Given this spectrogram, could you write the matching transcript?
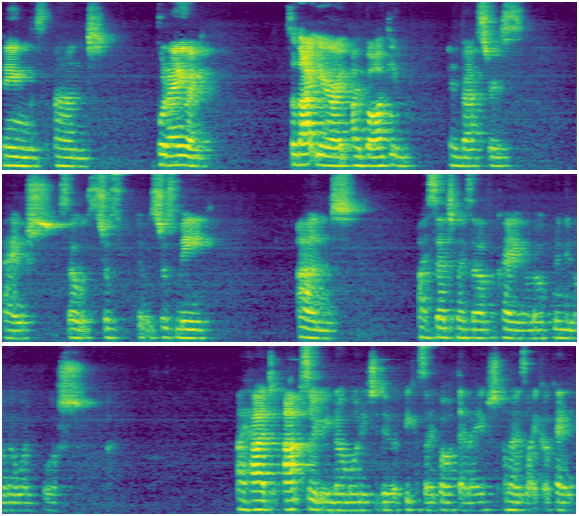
things. And, but anyway, so that year I, I bought the investors out, so it's just it was just me, and I said to myself, okay, I'm opening another one, but I had absolutely no money to do it because I bought them out, and I was like, okay,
